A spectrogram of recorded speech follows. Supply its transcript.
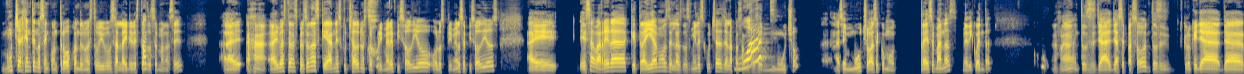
mucha gente nos encontró cuando no estuvimos al aire estas Ah. dos semanas, ¿eh? Hay, ajá, hay bastantes personas que han escuchado nuestro primer episodio o los primeros episodios. Eh, esa barrera que traíamos de las 2000 escuchas ya la pasamos hace mucho. Hace mucho, hace como tres semanas, me di cuenta. Ajá, entonces ya, ya se pasó. Entonces creo que ya, ya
